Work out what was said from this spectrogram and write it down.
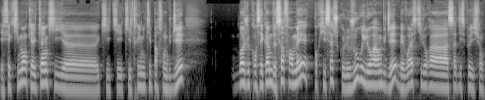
Effectivement, quelqu'un qui, euh, qui, qui est très limité par son budget, moi je lui conseille quand même de s'informer pour qu'il sache que le jour où il aura un budget, ben voilà ce qu'il aura à sa disposition.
